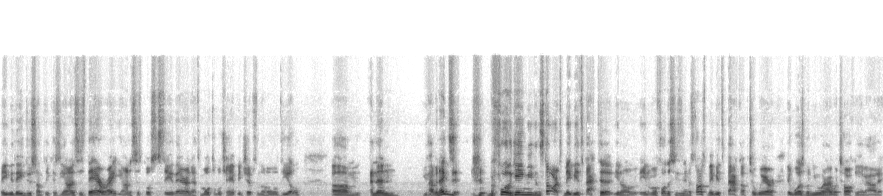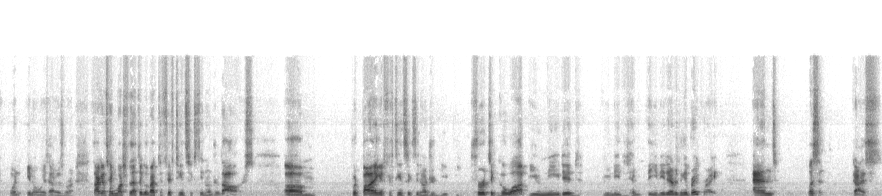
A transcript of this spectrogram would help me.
Maybe they do something because Giannis is there, right? Giannis is supposed to stay there, and that's multiple championships and the whole deal. Um, and then you have an exit before the game even starts. Maybe it's back to you know, you know, before the season even starts. Maybe it's back up to where it was when you and I were talking about it when you know we had his run. It's not going to take much for that to go back to fifteen, sixteen hundred dollars. Um, but buying at fifteen, sixteen hundred, for it to go up, you needed you needed him, you needed everything to break right. And listen, guys,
